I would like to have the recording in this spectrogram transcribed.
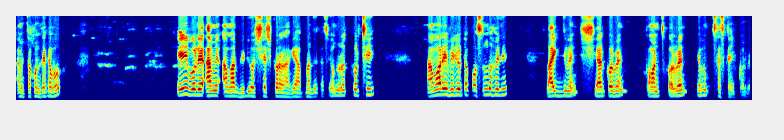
আমি তখন দেখাবো। এই বলে আমি আমার ভিডিও শেষ করার আগে আপনাদের কাছে অনুরোধ করছি, আমার এই ভিডিওটা পছন্দ হলে লাইক দিবেন, শেয়ার করবেন, কমেন্টস করবেন এবং সাবস্ক্রাইব করবেন।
